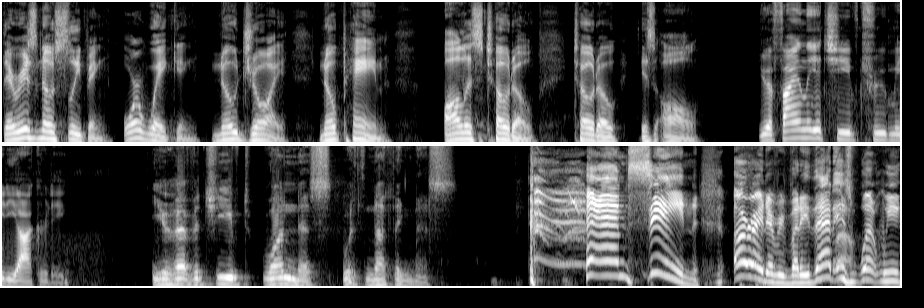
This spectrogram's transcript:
There is no sleeping or waking, no joy, no pain. All is Toto. Toto is all. You have finally achieved true mediocrity. You have achieved oneness with nothingness. and scene. All right, everybody. That is what we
